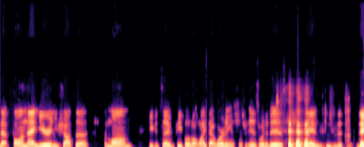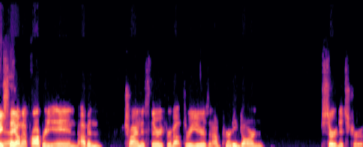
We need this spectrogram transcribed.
that fawn that year and you shot the the mom, you could say people don't like that wording. It's just is what it is, and th- they Yeah. stay on that property. And I've been trying this theory for about three years, and I'm pretty darn certain it's true.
